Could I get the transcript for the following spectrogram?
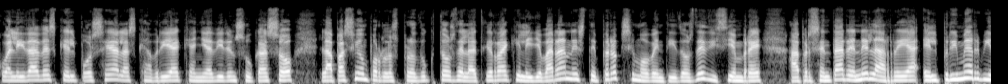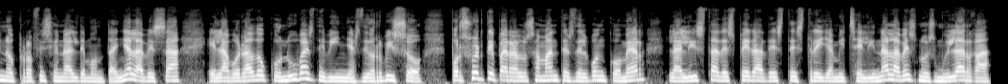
Cualidades que él posee a las que habría que añadir en su caso la pasión por los productos de la tierra que le llevarán este próximo 22 de diciembre a presentar en el Arrea el primer vino profesional de montaña alavesa elaborado con uvas de viñas de Orbiso. Por suerte para los amantes del buen comer, la lista de espera de esta estrella Michelin Alaves no es muy larga.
